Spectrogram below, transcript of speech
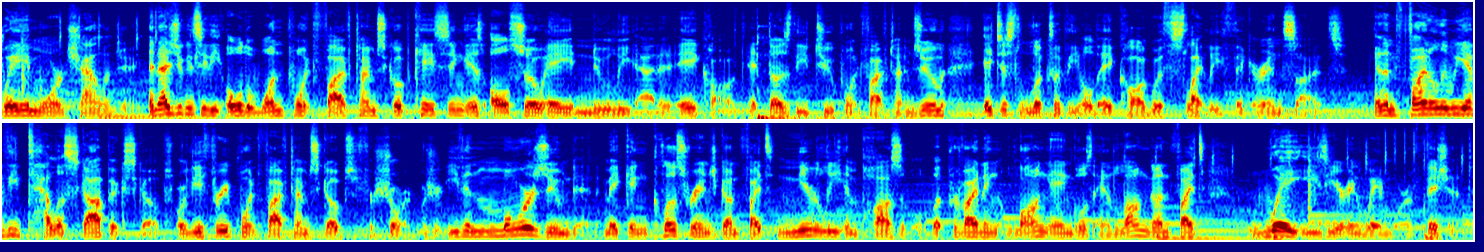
way more challenging. And as you can see the old 1.5 times scope casing is also a newly added ACOG ACOG. It does the 2.5 times zoom, it just looks like the old ACOG with slightly thicker insides. And then finally we have the telescopic scopes, or the 3.5 times scopes for short, which are even more zoomed in, making close range gunfights nearly impossible, but providing long angles and long gunfights way easier and way more efficient.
